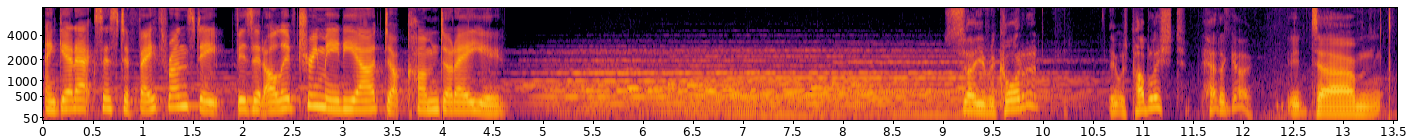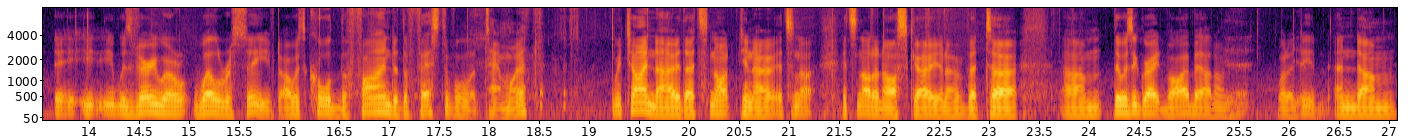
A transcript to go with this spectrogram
and get access to Faith Runs Deep, visit olivetreemedia.com.au. So you recorded it, it was published. How'd it go? It, um, it, it was very well, well received. I was called the find of the festival at Tamworth, which I know that's not, you know, it's not, it's not an Oscar, you know, but uh, um, there was a great vibe out on Yeah, what I did. And um,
